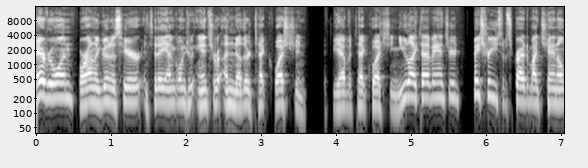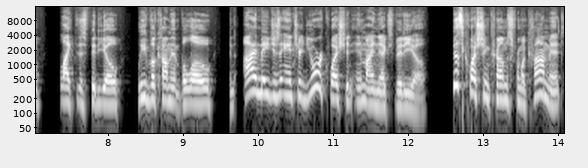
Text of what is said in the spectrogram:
Hey everyone, Brian Lagunas here, and today I'm going to answer another tech question. If you have a tech question you'd like to have answered, make sure you subscribe to my channel, like this video, leave a comment below, and I may just answer your question in my next video. This question comes from a comment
